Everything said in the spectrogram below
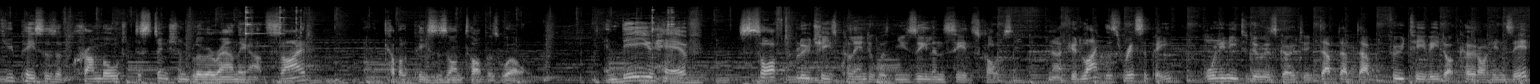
few pieces of crumbled distinction blue around the outside, and a couple of pieces on top as well. And there you have soft blue cheese polenta with New Zealand seared scallops. Now, if you'd like this recipe, all you need to do is go to www.foodtv.co.nz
